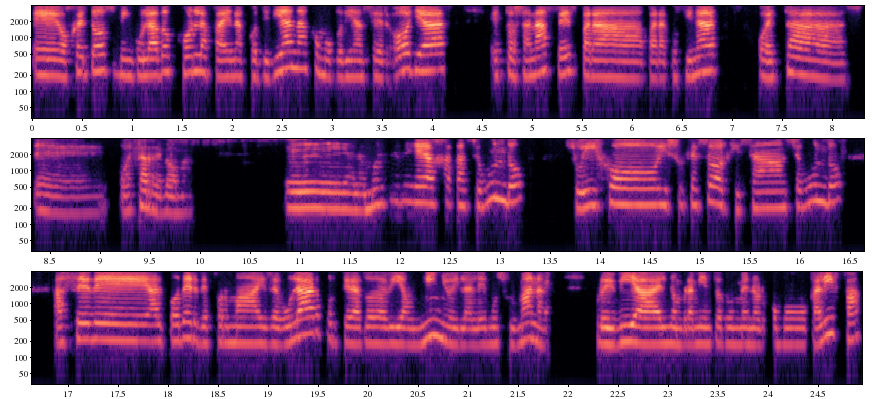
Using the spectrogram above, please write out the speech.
eh, objetos vinculados con las faenas cotidianas, como podían ser ollas, estos anafes para, cocinar o estas, eh, o estas redomas. Eh, a la muerte de al II, su hijo y sucesor, Gisán II, accede al poder de forma irregular porque era todavía un niño y la ley musulmana prohibía el nombramiento de un menor como califa,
